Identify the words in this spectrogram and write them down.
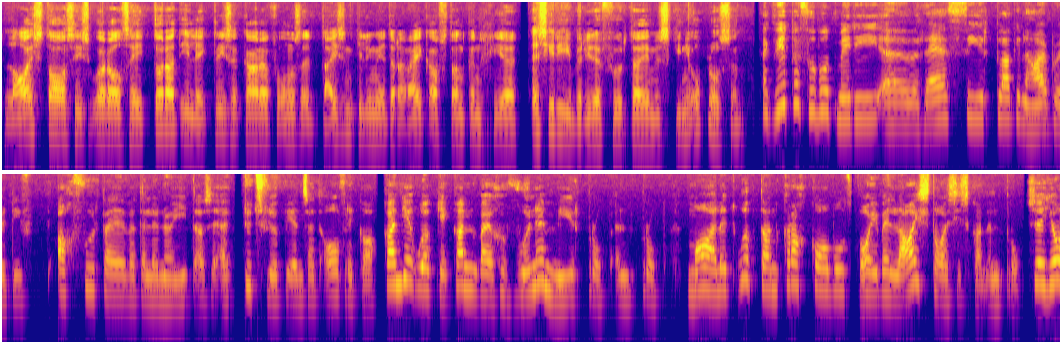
laaistasies oral sê totdat elektriese karre vir ons 'n 1000 km ryafstand kan gee, is hierdie hibriede voertuie miskien die oplossing. Ek weet byvoorbeeld met die uh, RAV4 plug-in hybrid die ag voertuie wat hulle nou het as 'n toetsloopie in Suid-Afrika, kan jy ook jy kan by 'n gewone muurprop inprop maar hulle het ook dan kragkabels waar jy by laaistasies kan inprop. So ja,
